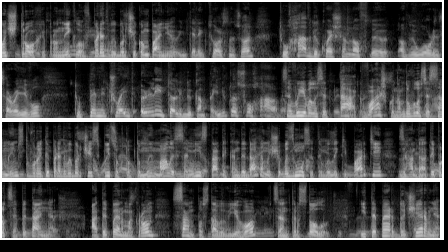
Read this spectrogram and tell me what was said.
хоч трохи проникло в передвиборчу кампанію. Це виявилося так важко. Нам довелося самим створити передвиборчий список. Тобто, ми мали самі стати кандидатами, щоб змусити великі партії згадати про це питання. А тепер Макрон сам поставив його в центр столу. І тепер до червня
